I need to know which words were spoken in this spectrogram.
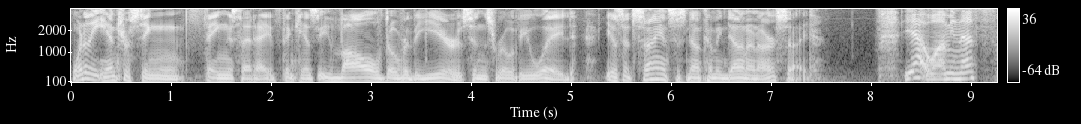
One of the interesting things that I think has evolved over the years since Roe v. Wade is that science is now coming down on our side. Yeah, well, I mean that's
